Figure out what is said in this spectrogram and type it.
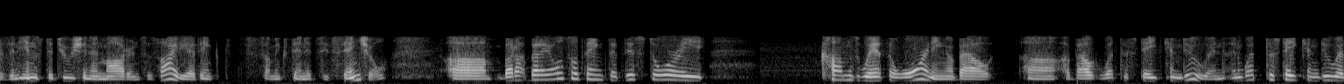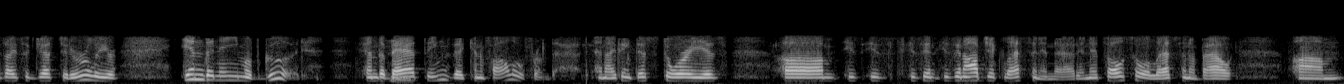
as an institution in modern society. I think to some extent it's essential. Um, but but I also think that this story comes with a warning about uh, about what the state can do and, and what the state can do, as I suggested earlier, in the name of good and the hmm. bad things that can follow from that. And I think this story is um, is is is an, is an object lesson in that, and it's also a lesson about um,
